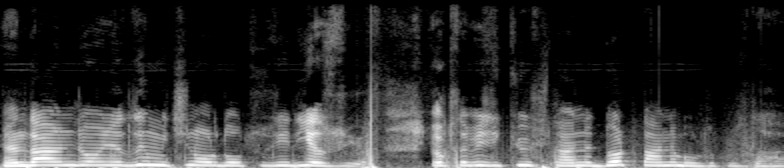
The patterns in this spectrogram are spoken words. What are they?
Yani daha önce oynadığım için orada 37 yazıyor. Yoksa biz 2-3 tane 4 tane bulduk biz daha.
